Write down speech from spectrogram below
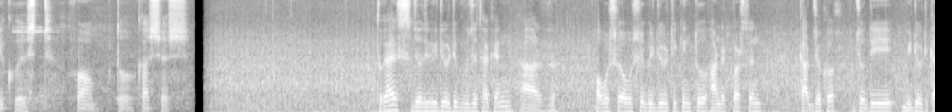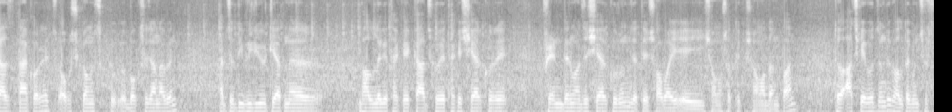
রিকোয়েস্ট ফর্ম তো কাজ শেষ তো গ্যাস যদি ভিডিওটি বুঝে থাকেন, আর অবশ্যই অবশ্যই ভিডিওটি কিন্তু হান্ড্রেড পারসেন্ট কার্যকর। যদি ভিডিওটি কাজ না করে, অবশ্যই কমেন্টস বক্সে জানাবেন। আর যদি ভিডিওটি আপনার ভালো লেগে থাকে, কাজ হয়ে থাকে শেয়ার করে ফ্রেন্ডদের মাঝে শেয়ার করুন, যাতে সবাই এই সমস্যা থেকে সমাধান পান। তো আজকে এই পর্যন্তই। ভালো থাকবেন সুস্থ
